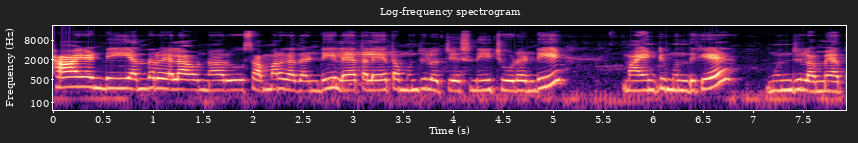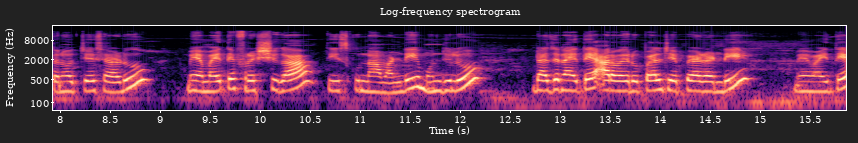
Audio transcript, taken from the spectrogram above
హాయ్ అండి. అందరూ ఎలా ఉన్నారు? సమ్మర్ కదండి. లేత లేత ముంజులు వచ్చేసినాయి. చూడండి. మా ఇంటి ముందుకే ముంజులు అమ్మే అతను వచ్చేసాడు మేమైతే ఫ్రెష్గా తీసుకున్నామండి ముంజులు. డజన్ అయితే అరవై రూపాయలు చెప్పాడండి. మేమైతే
